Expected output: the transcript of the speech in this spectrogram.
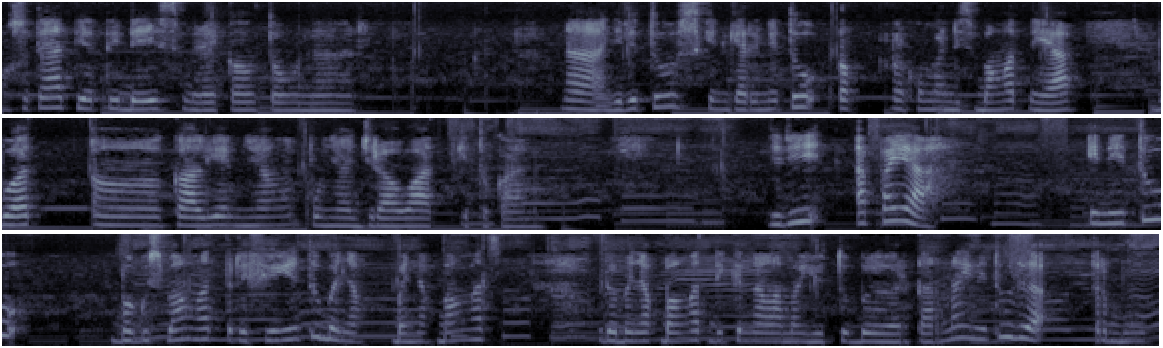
Maksudnya 30 Days Miracle Toner. Nah, jadi tuh skincare ini tuh rekomendasi banget nih ya buat uh, kalian yang punya jerawat gitu kan. Jadi apa ya? Ini tuh bagus banget reviewnya tuh banyak banyak banget. Udah banyak banget dikenal sama youtuber karena ini tuh udah terbukti,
